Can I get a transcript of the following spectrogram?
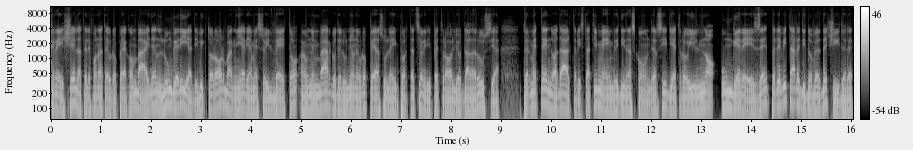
Cresce la telefonata europea con Biden. L'Ungheria di Viktor Orban ieri ha messo il veto a un embargo dell'Unione Europea sulle importazioni di petrolio dalla Russia permettendo ad altri Stati membri di nascondersi dietro il no ungherese per evitare di dover decidere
